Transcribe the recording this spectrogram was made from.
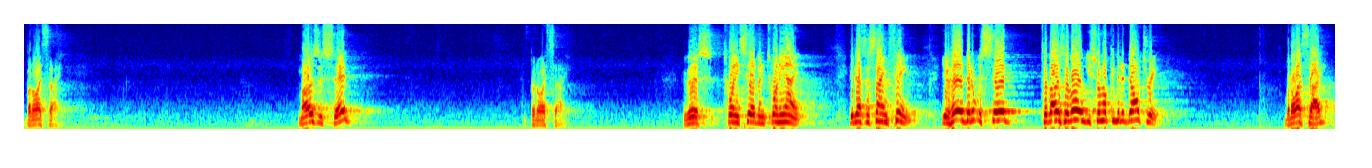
But I say. Moses said, but I say. Verse 27, 28, he does the same thing. You heard that it was said to those of old, You shall not commit adultery. But I say.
